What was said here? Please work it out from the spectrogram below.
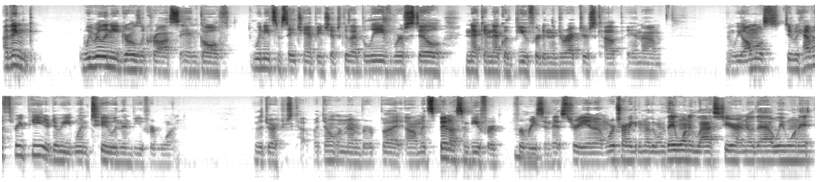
I think we really need girls lacrosse and golf. We need some state championships because I believe we're still neck and neck with Buford in the Directors Cup. And um, and we almost did we have a three-peat or did we win two and then Buford won the Directors Cup? I don't remember, but um, it's been us and Buford for Mhm. recent history, and um, we're trying to get another one. They won it last year. I know that we won it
